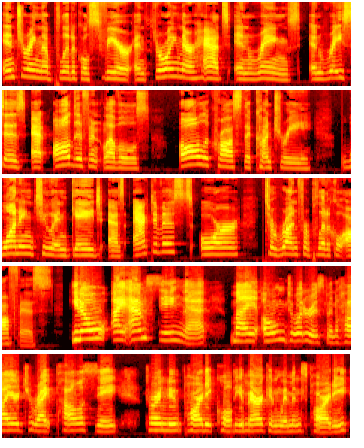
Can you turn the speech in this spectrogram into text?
entering the political sphere and throwing their hats in rings and races at all different levels all across the country wanting to engage as activists or to run for political office. You know, I am seeing that. My own daughter has been hired to write policy for a new party called the American Women's Party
